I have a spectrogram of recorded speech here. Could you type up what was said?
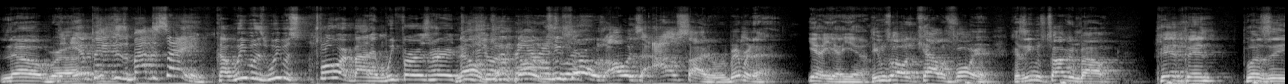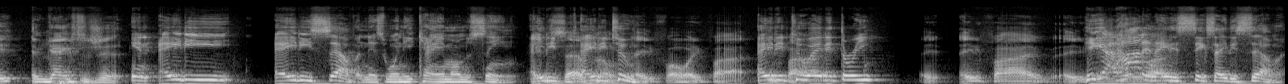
No, bro. The impact is about the same. Cause we was we was floored by that when we first heard. no, Too Too, Short. no, parents Too was- Short was always an outsider. Remember that. Yeah, yeah, yeah. He was on California because he was talking about pimping, pussy, and gangster shit. In 80, 87 is when he came on the scene. 80, 87, 82. 84, 85. 82, 83. 85, 80, He got hot in 86, 87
